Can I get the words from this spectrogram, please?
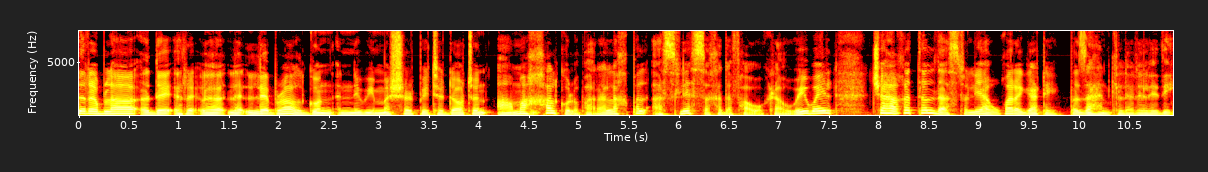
د ربلا د لیبرال ګوند نوي مشر پیټر ډاټن عامه خلکو لپاره له خپل اصلي څخه دفاع وکړه وی ویل چې هغه تل د استرالیا غوره ګټې په ذهن کې لرلې دي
